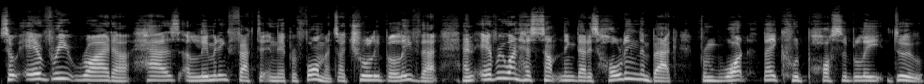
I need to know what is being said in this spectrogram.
So every rider has a limiting factor in their performance. I truly believe that. And everyone has something that is holding them back from what they could possibly do.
